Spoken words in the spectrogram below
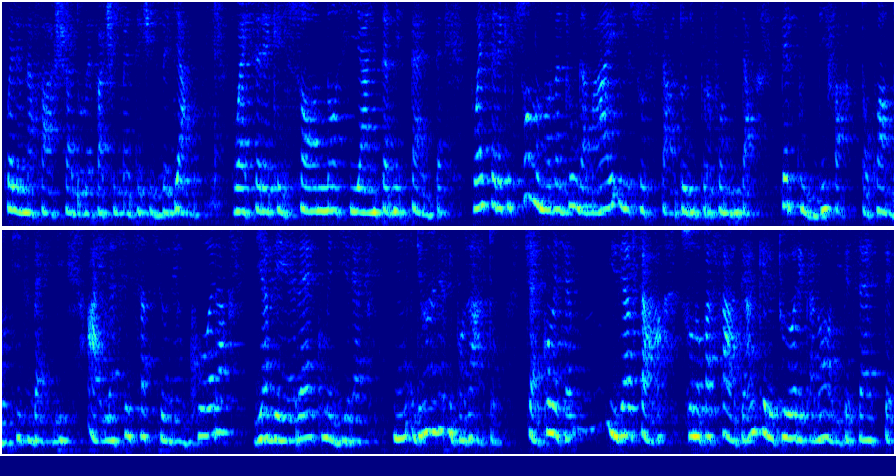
quella è una fascia dove facilmente ci svegliamo, può essere che il sonno sia intermittente, può essere che il sonno non raggiunga mai il suo stato di profondità, per cui di fatto quando ti svegli hai la sensazione ancora di avere, come dire, mm, di non aver riposato, cioè come se in realtà sono passate anche le tue ore canoniche, sette,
